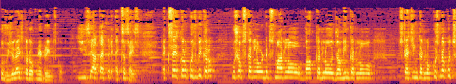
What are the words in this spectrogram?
तो विजुअलाइज करो अपने ड्रीम्स को। ई e से आता है फिर एक्सरसाइज एक्सरसाइज करो, कुछ भी करो। पुशअप्स कर लो डिप्स मार लो वॉक कर लो जॉगिंग कर लो स्ट्रेचिंग कर लो, कुछ ना कुछ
